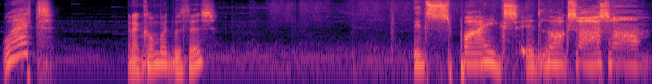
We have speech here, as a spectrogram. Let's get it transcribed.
What? Can I combo it with this? It spikes. It looks awesome.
